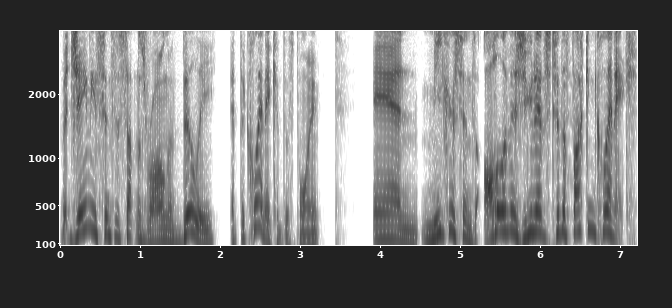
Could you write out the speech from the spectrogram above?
but Jamie senses something's wrong with Billy at the clinic at this point, And Meeker sends all of his units to the fucking clinic.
